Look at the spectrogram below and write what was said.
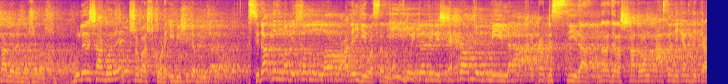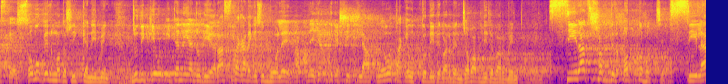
সাগরে বসবাস ভুলের সাগরে বসবাস করে। এই বিষয়টা বোঝা সিরাতুল নবী সাল্লাল্লাহু আলাইহি ওয়াসাল্লাম। এই দুইটা জিনিস, একটা হচ্ছে মিলা আর একটা হচ্ছে সিরাত। আপনারা যারা সাধারণ আছেন, এখান থেকে আজকে সবুকের মতো শিক্ষা নেবেন। যদি কেউ এটা নিয়ে যদি রাস্তাঘাটে কিছু বলে, আপনি এখান থেকে শিখলে আপনিও তাকে উত্তর দিতে পারবেন, জবাব দিতে পারবেন। সিরাত শব্দের অর্থ হচ্ছে, সিলা,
